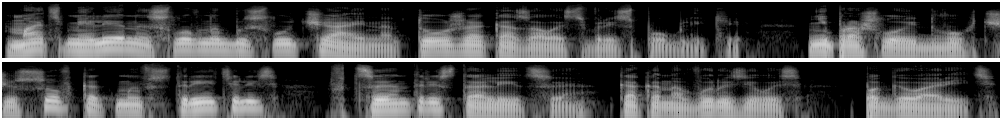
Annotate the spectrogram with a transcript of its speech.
Мать Милены словно бы случайно тоже оказалась в республике. Не прошло и двух часов, как мы встретились в центре столицы, как она выразилась, поговорить.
